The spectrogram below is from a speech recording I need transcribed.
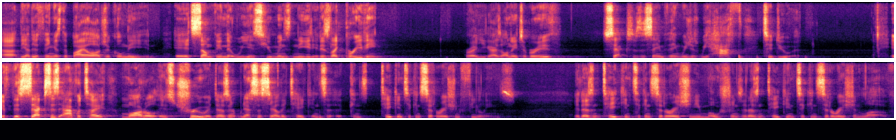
Uh, the other thing is the biological need. It's something that we as humans need. It is like breathing, right? You guys all need to breathe. Sex is the same thing. We just we have to do it. If the sex is appetite model is true, it doesn't necessarily take into, take into consideration feelings. It doesn't take into consideration emotions. It doesn't take into consideration love.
